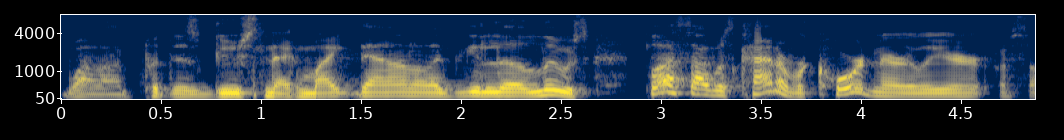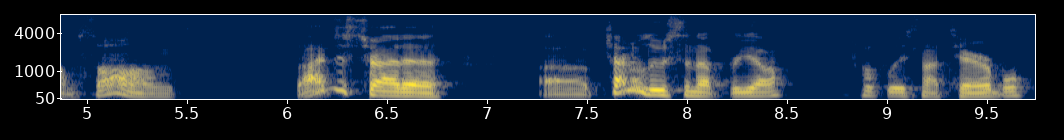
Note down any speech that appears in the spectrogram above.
while I put this gooseneck mic down. I like to get a little loose. Plus, I was kind of recording earlier some songs, so I just try to uh, try to loosen up for y'all. Hopefully, it's not terrible.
